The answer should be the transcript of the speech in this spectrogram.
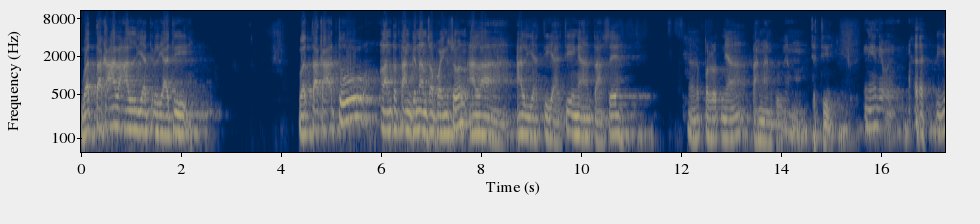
Wa ta'ala al yadi. Wa ta'atu lan tetanggenan sapa ingsun ala al yati yadi ing atase eh, perutnya tanganku. Jadi ngene iki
